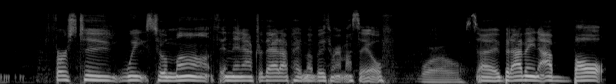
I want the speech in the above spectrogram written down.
first two weeks to a month, and then after that, I paid my booth rent myself. Wow. So, but I mean, I bought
